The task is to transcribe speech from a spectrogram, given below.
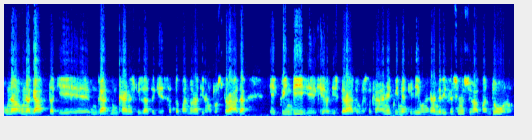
una, una gatta, che, un, gatto, un cane scusate, che è stato abbandonato in autostrada e quindi eh, che era disperato questo cane e quindi anche lì una grande riflessione sull'abbandono,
